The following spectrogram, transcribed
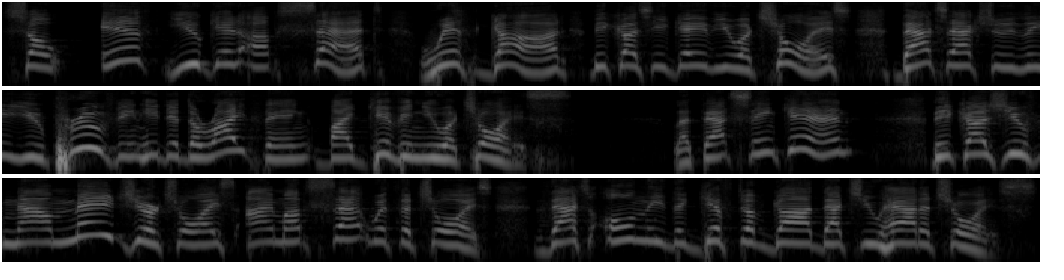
So if you get upset with God because He gave you a choice, that's actually you proving He did the right thing by giving you a choice. Let that sink in. Because you've now made your choice, I'm upset with the choice. That's only the gift of God that you had a choice.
